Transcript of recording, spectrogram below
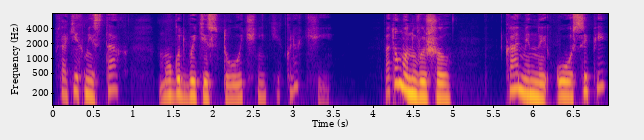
В таких местах могут быть источники, ключи. Потом он вышел к каменной осыпи,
